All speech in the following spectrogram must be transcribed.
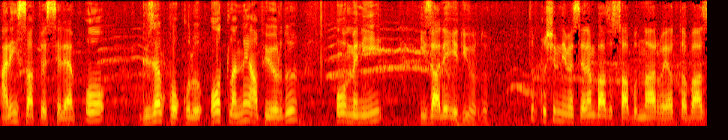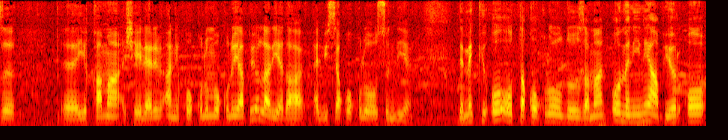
Aleyhisselatü Vesselam o güzel kokulu otla ne yapıyordu? O meniyi izale ediyordu. Tıpkı şimdi mesela bazı sabunlar veyahut da bazı e, yıkama şeyleri hani kokulu mokulu yapıyorlar ya daha elbise kokulu olsun diye. Demek ki o ot da kokulu olduğu zaman o meni ne yapıyor? O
